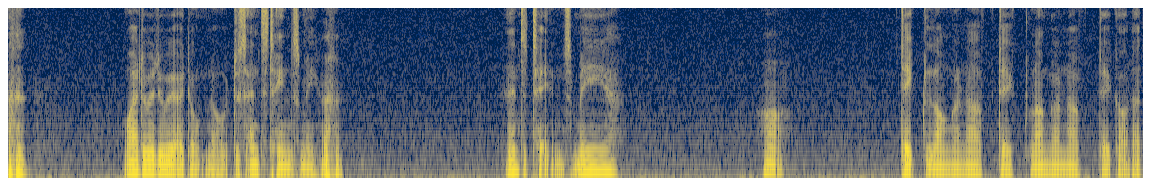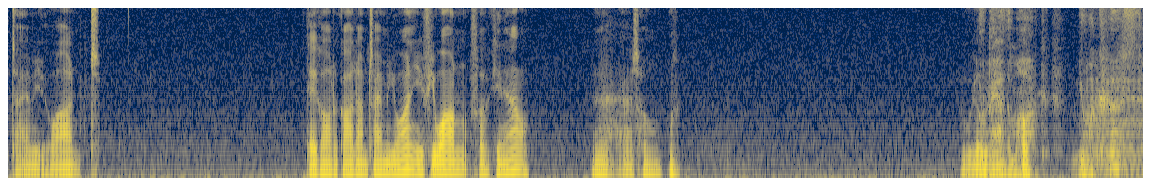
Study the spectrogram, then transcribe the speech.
Why do I do it? I don't know. It just entertains me. entertains me. Huh. Take long enough, take long enough, take all the time you want. Take all the goddamn time you want if you want, fucking hell. Ugh, asshole. You Reloading. bear the Oh, mark. You are cursed.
